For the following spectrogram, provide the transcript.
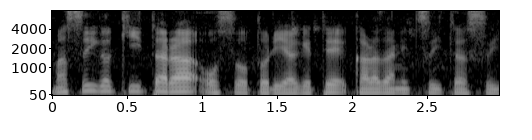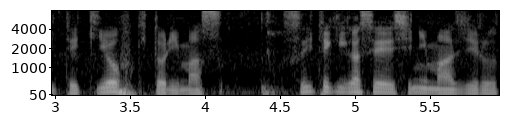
麻酔が効いたらオスを取り上げて体についた水滴を拭き取ります。水滴が精子に混じる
